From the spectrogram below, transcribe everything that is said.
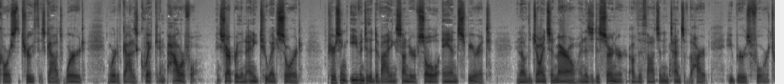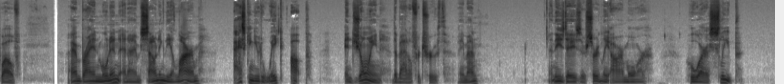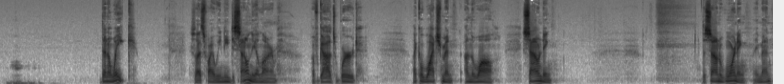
Course, the truth is God's Word. The Word of God is quick and powerful and sharper than any two edged sword, piercing even to the dividing asunder of soul and spirit, and of the joints and marrow, and is a discerner of the thoughts and intents of the heart. Hebrews 4:12. I am Brian Moonen, and I am sounding the alarm, asking you to wake up and join the battle for truth. Amen. And these days, there certainly are more who are asleep than awake. So that's why we need to sound the alarm of God's Word, like a watchman on the wall, sounding the sound of warning. Amen.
